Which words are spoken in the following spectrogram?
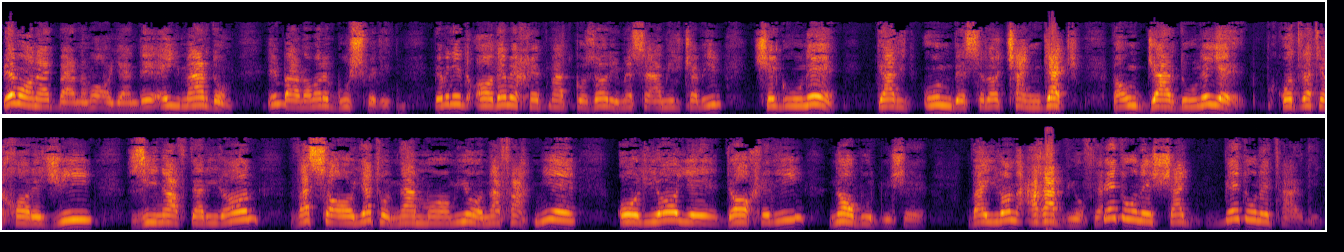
بماند برنامه آینده. ای مردم این برنامه رو گوش بدید. ببینید آدم خدمتگذاری مثل امیر کبیر چگونه در اون به صلاح چنگک و اون گردونه قدرت خارجی زینف در ایران و سعایت و نمامی و نفهمی اولیای داخلی نابود میشه و ایران عقب میفته. بدون شک بدون تردید.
